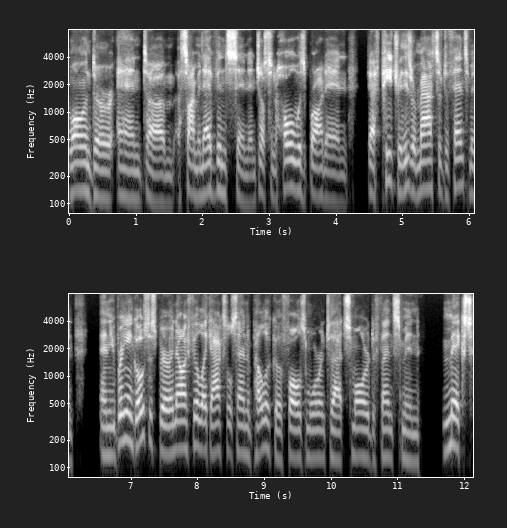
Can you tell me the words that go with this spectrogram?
Wallinder and um, Simon Edvinsson and Justin Holl was brought in. Jeff Petry. these are massive defensemen. And you bring in Ghost Gostisbehere, and now I feel like Axel Sandin falls more into that smaller defenseman mix.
